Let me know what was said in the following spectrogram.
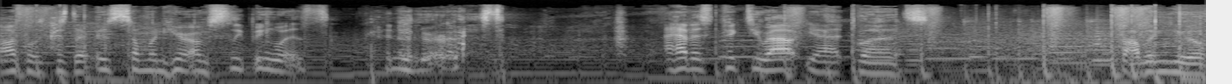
Awkward because there is someone here I'm sleeping with. And you're nervous. I haven't picked you out yet, but probably you.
